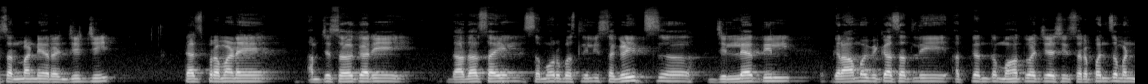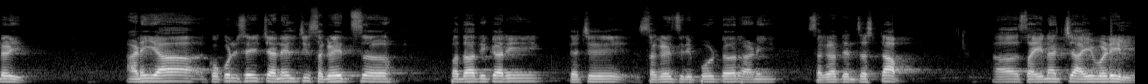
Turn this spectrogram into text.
सन्माननीय रणजितजी त्याचप्रमाणे आमचे सहकारी दादासाहेब समोर बसलेली सगळीच जिल्ह्यातील ग्रामविकासातली अत्यंत महत्त्वाची अशी सरपंच मंडळी आणि या कोकणशाही चॅनेलची सगळेच पदाधिकारी त्याचे सगळेच रिपोर्टर आणि सगळा त्यांचा स्टाफ साईनाथचे आई वडील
